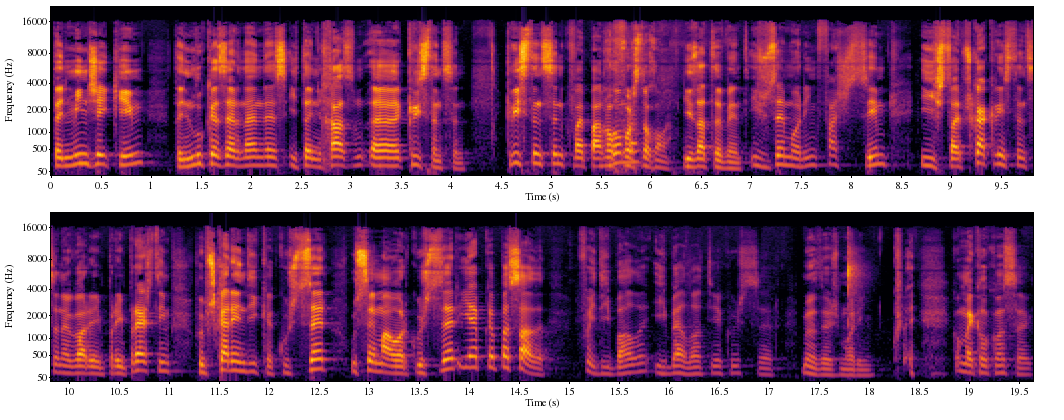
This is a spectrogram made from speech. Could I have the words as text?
tenho Min Jae Kim, tenho Lucas Hernandes e tenho Rasm, uh, Christensen. Christensen que vai para a Roma. reforço da Roma. Exatamente. E José Mourinho faz sempre isto. Vai buscar Christensen agora para empréstimo, foi buscar Indica custo zero, o Semaor custo zero e a época passada foi Dybala e Belotti a custo zero. Meu Deus, Mourinho. Como é que ele consegue?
